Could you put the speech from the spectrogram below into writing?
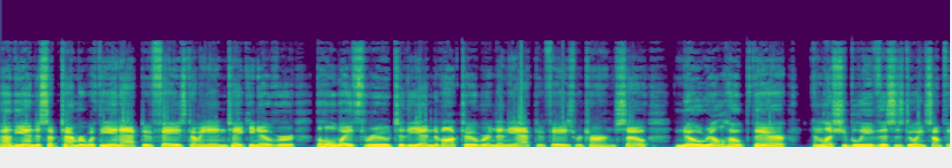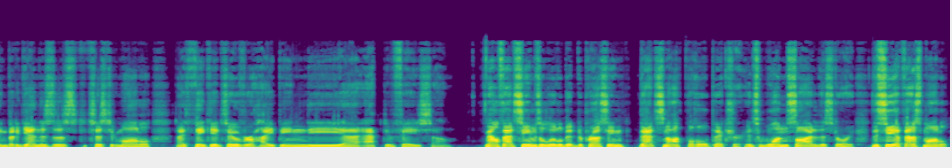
at the end of September with the inactive phase coming in, taking over the whole way through to the end of October and then the active phase returns. So no real hope there unless you believe this is doing something. But again, this is a statistic model. And I think it's overhyping the uh, active phase some. Now, if that seems a little bit depressing, that's not the whole picture. It's one side of the story. The CFS model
